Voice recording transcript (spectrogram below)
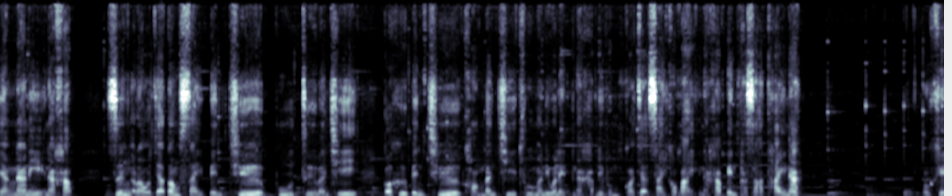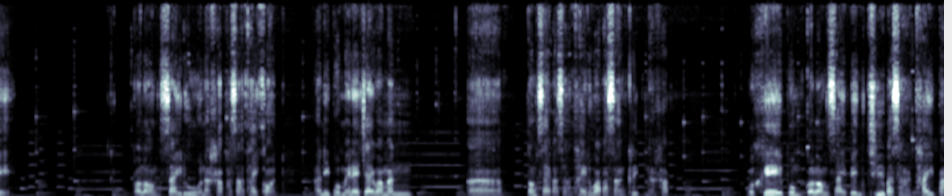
อย่างหน้านี้นะครับ ซึ่งเราจะต้องใส่เป็นชื่อผู้ถือบัญชี ก็คือเป็นชื่อของบัญชี True Money Wallet นะครับนี่ผมก็จะใส่เข้าไปนะครับ เป็นภาษาไทยนะ โอเค ก็ลองใส่ดูนะครับภาษาไทยก่อน อันนี้ผมไม่แน่ใจว่ามันต้องใส่ภาษาไทยหรือว่าภาษาอังกฤษนะครับ โอเค ผมก็ลองใส่เป็นชื่อภาษาไทยไป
